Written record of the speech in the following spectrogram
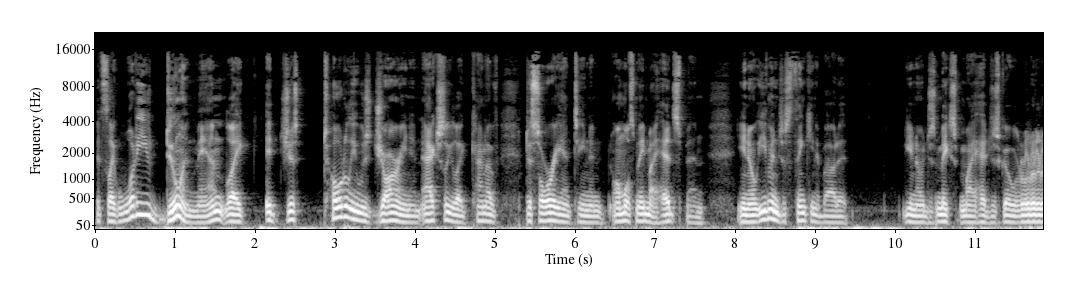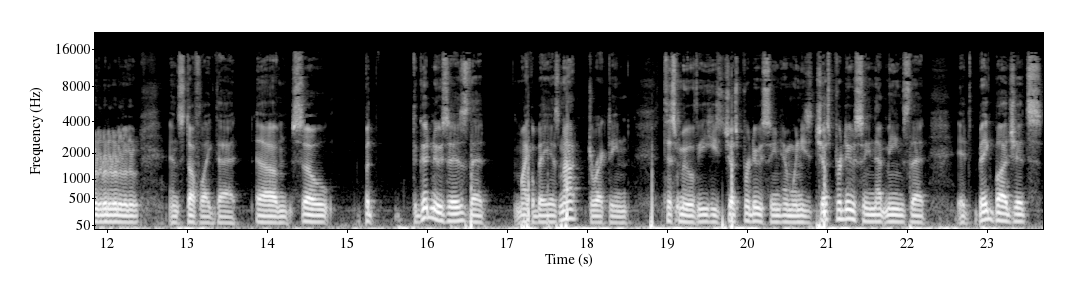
It's like what are you doing man? Like it just totally was jarring and actually like kind of disorienting and almost made my head spin. You know even just thinking about it you know just makes my head just go and stuff like that. Um, so but the good news is that Michael Bay is not directing this movie. He's just producing, and when he's just producing, that means that it's big budgets,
